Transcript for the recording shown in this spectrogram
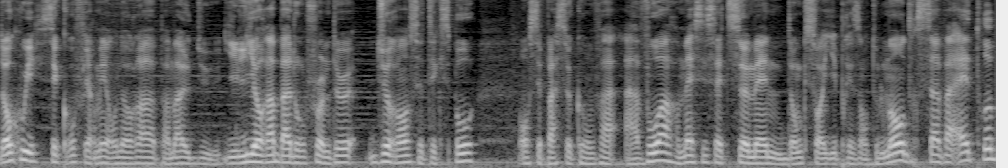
Donc oui, c'est confirmé, on aura pas mal du... Il y aura Battlefront 2 durant cette expo, on sait pas ce qu'on va avoir, mais c'est cette semaine, donc soyez présents tout le monde, ça va être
